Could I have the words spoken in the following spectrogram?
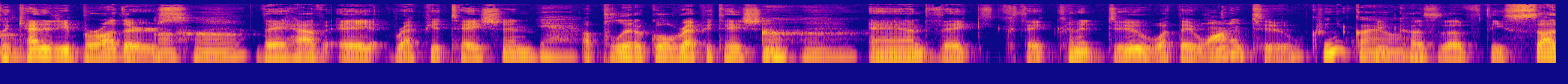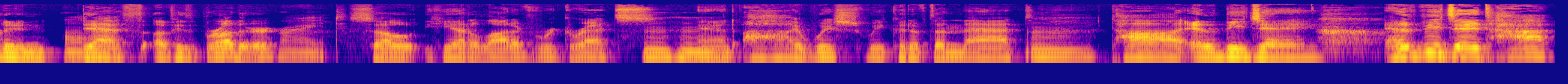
the Kennedy brothers, they have a reputation, Yeah. a political reputation, and they they couldn't do what they wanted to 그니까요. because of the sudden death of his brother. Right. So he had a lot of regrets and ah, I wish we could have done that. 다 LBJ, LBJ 다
